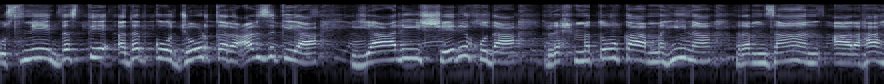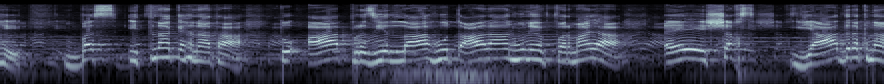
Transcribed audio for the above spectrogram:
उसने दस्ते अदब को जोड़कर अर्ज़ किया, या अली शेर खुदा, रहमतों का महीना रमज़ान आ रहा है। बस इतना कहना था। तो आप रज़ी अल्लाह तु फरमाया ए शख्स, याद रखना,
